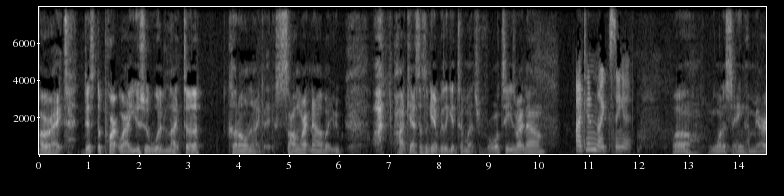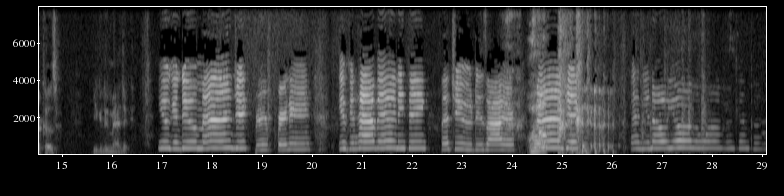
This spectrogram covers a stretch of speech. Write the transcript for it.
All right, this is the part where I usually would like to cut on like a song right now, but you podcast doesn't get really get too much royalties right now. I can like sing it. Well, you want to sing America's? You can do magic. You can do magic. brr. You can have anything that you desire. Well, Magic. and you know you're the one who can put it.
